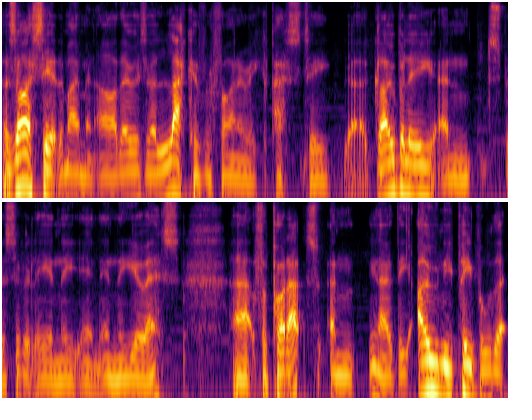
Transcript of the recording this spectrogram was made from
as I see at the moment, are there is a lack of refinery capacity uh, globally and specifically in the in, in the US uh, for products. And you know, the only people that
